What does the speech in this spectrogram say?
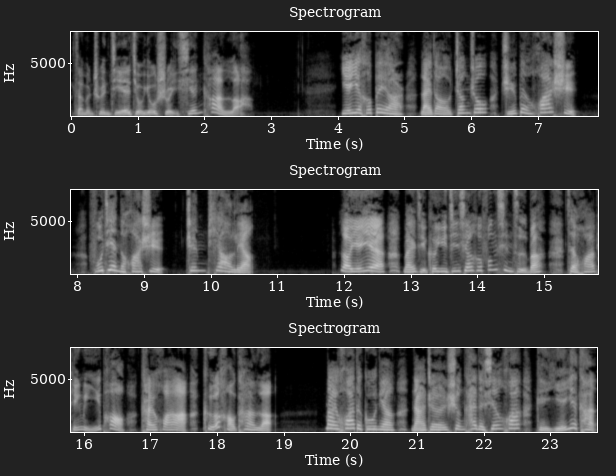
咱们春节就有水仙看了。爷爷和贝尔来到漳州，直奔花市。福建的花市真漂亮。老爷爷，买几颗郁金香和风信子吧，在花瓶里一泡，开花啊，可好看了。卖花的姑娘拿着盛开的鲜花给爷爷看，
